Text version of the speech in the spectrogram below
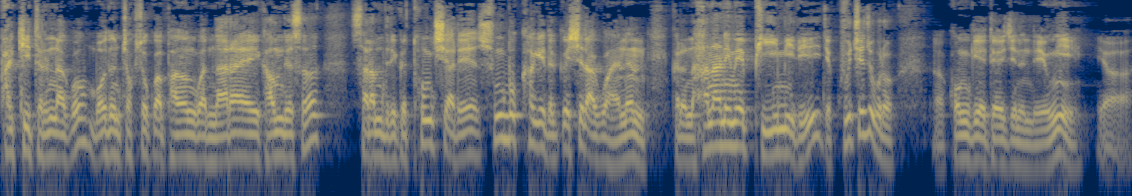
밝히 드러나고 모든 족속과 방언과 나라의 가운데서 사람들이 그 통치 아래 승복하게 될 것이라고 하는 그런 하나님의 비밀이 이제 구체적으로 어, 공개되어지는 내용이 어,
